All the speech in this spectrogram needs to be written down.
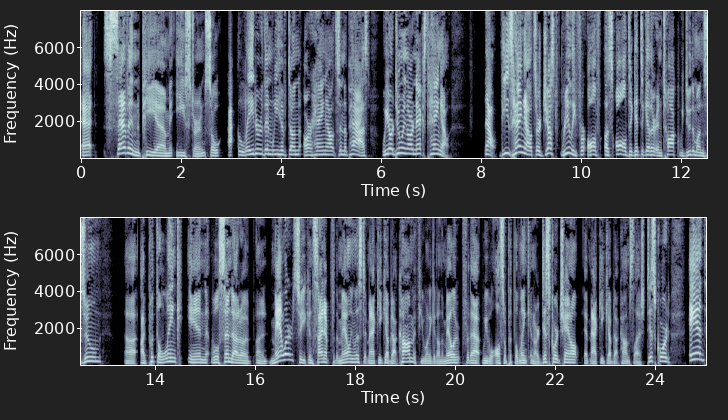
at 7 p.m. Eastern. So uh, later than we have done our hangouts in the past, we are doing our next hangout. Now, these hangouts are just really for all us all to get together and talk. We do them on Zoom. Uh, I put the link in. We'll send out a, a, mailer so you can sign up for the mailing list at macgeekgab.com if you want to get on the mailer for that. We will also put the link in our Discord channel at macgeekgab.com slash Discord. And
